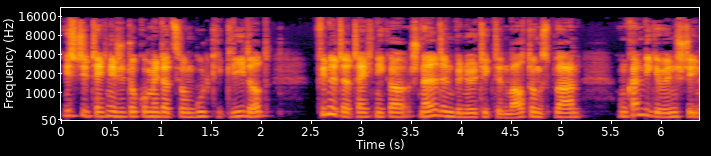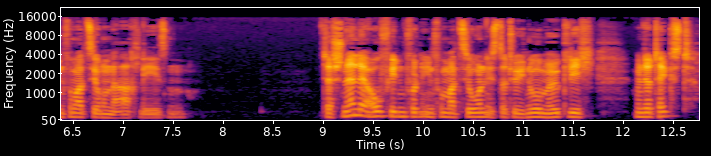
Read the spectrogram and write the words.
Ist die technische Dokumentation gut gegliedert, findet der Techniker schnell den benötigten Wartungsplan und kann die gewünschte Information nachlesen. Das schnelle Auffinden von Informationen ist natürlich nur möglich, wenn der Text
